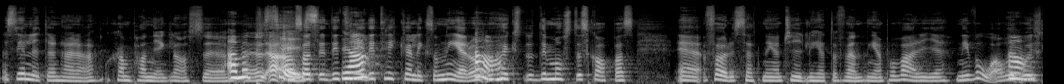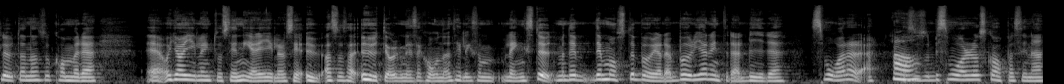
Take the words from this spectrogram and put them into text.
Jag ser lite den här äh, champagneglas... Äh, ja, men precis. Alltså att det, det, ja. det tricklar liksom ner. Och, ja. högst, det måste skapas eh, förutsättningar, tydlighet och förväntningar på varje nivå. Och, ja. och i slutändan så kommer det... Eh, och jag gillar inte att se ner, jag gillar att se ut, alltså så här, ut i organisationen till liksom längst ut. Men det, det måste börja där. Börjar inte där blir det svårare. Ja. Alltså, så det blir svårare att skapa sina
